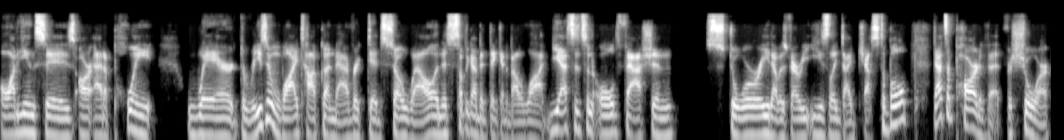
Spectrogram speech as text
audiences are at a point where the reason why Top Gun Maverick did so well, and this is something I've been thinking about a lot. Yes, it's an old fashioned story that was very easily digestible. That's a part of it for sure.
